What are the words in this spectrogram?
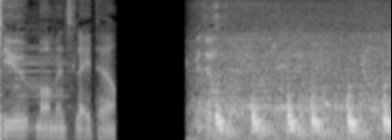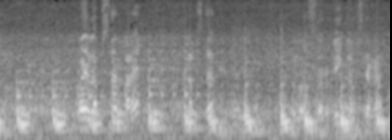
Few moments later. Videos. Lobster, pare. Lobster. Lobster, big lobster, no?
